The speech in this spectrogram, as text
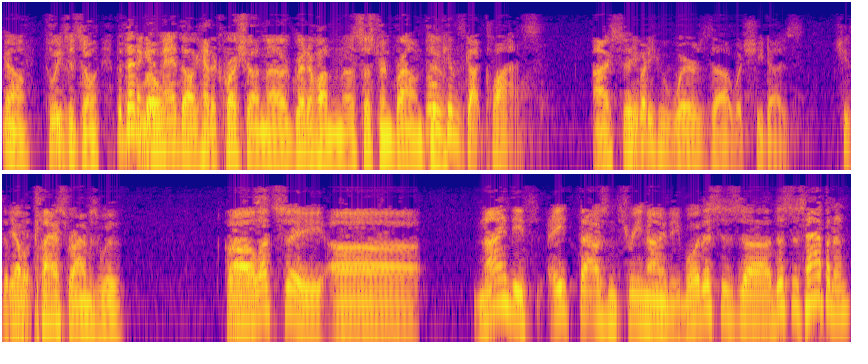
you know, to each its own. But then again, Lil- Mad Dog had a crush on uh, Greta von uh, Sister and Brown, Lil too. Kim's got class. I see. Anybody who wears uh, what she does, she's a Yeah, pit. but class rhymes with. Uh, let's see. Uh, ninety-eight thousand three ninety. Boy, this is uh, this is happening.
